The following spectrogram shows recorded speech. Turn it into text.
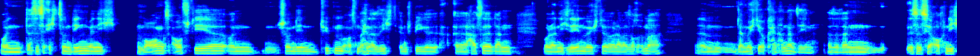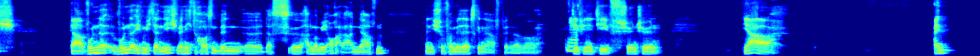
Und das ist echt so ein Ding, wenn ich morgens aufstehe und schon den Typen aus meiner Sicht im Spiegel äh, hasse, dann oder nicht sehen möchte oder was auch immer, ähm, dann möchte ich auch keinen anderen sehen. Also dann ist es ja auch nicht, ja, wundere, wundere ich mich dann nicht, wenn ich draußen bin, äh, dass äh, andere mich auch alle annerven, wenn ich schon von mir selbst genervt bin. Also ja. definitiv, schön, schön. Ja, ein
